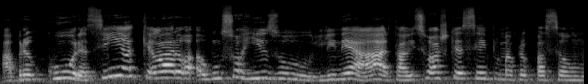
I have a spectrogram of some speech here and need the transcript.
a brancura, é claro, um sorriso linear, tal. Isso eu acho que é sempre uma preocupação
